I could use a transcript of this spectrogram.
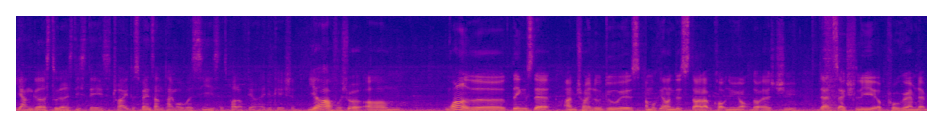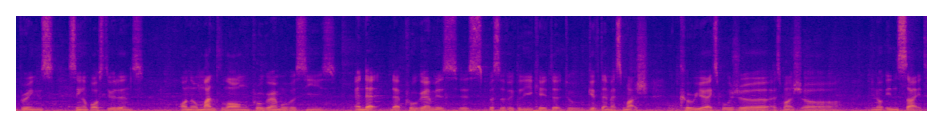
younger students these days try to spend some time overseas as part of their education? Yeah, for sure. Um, one of the things that I'm trying to do is I'm working on this startup called New York.sg. That's actually a program that brings Singapore students on a month-long program overseas, and that that program is is specifically catered to give them as much career exposure, as much uh, you know insight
